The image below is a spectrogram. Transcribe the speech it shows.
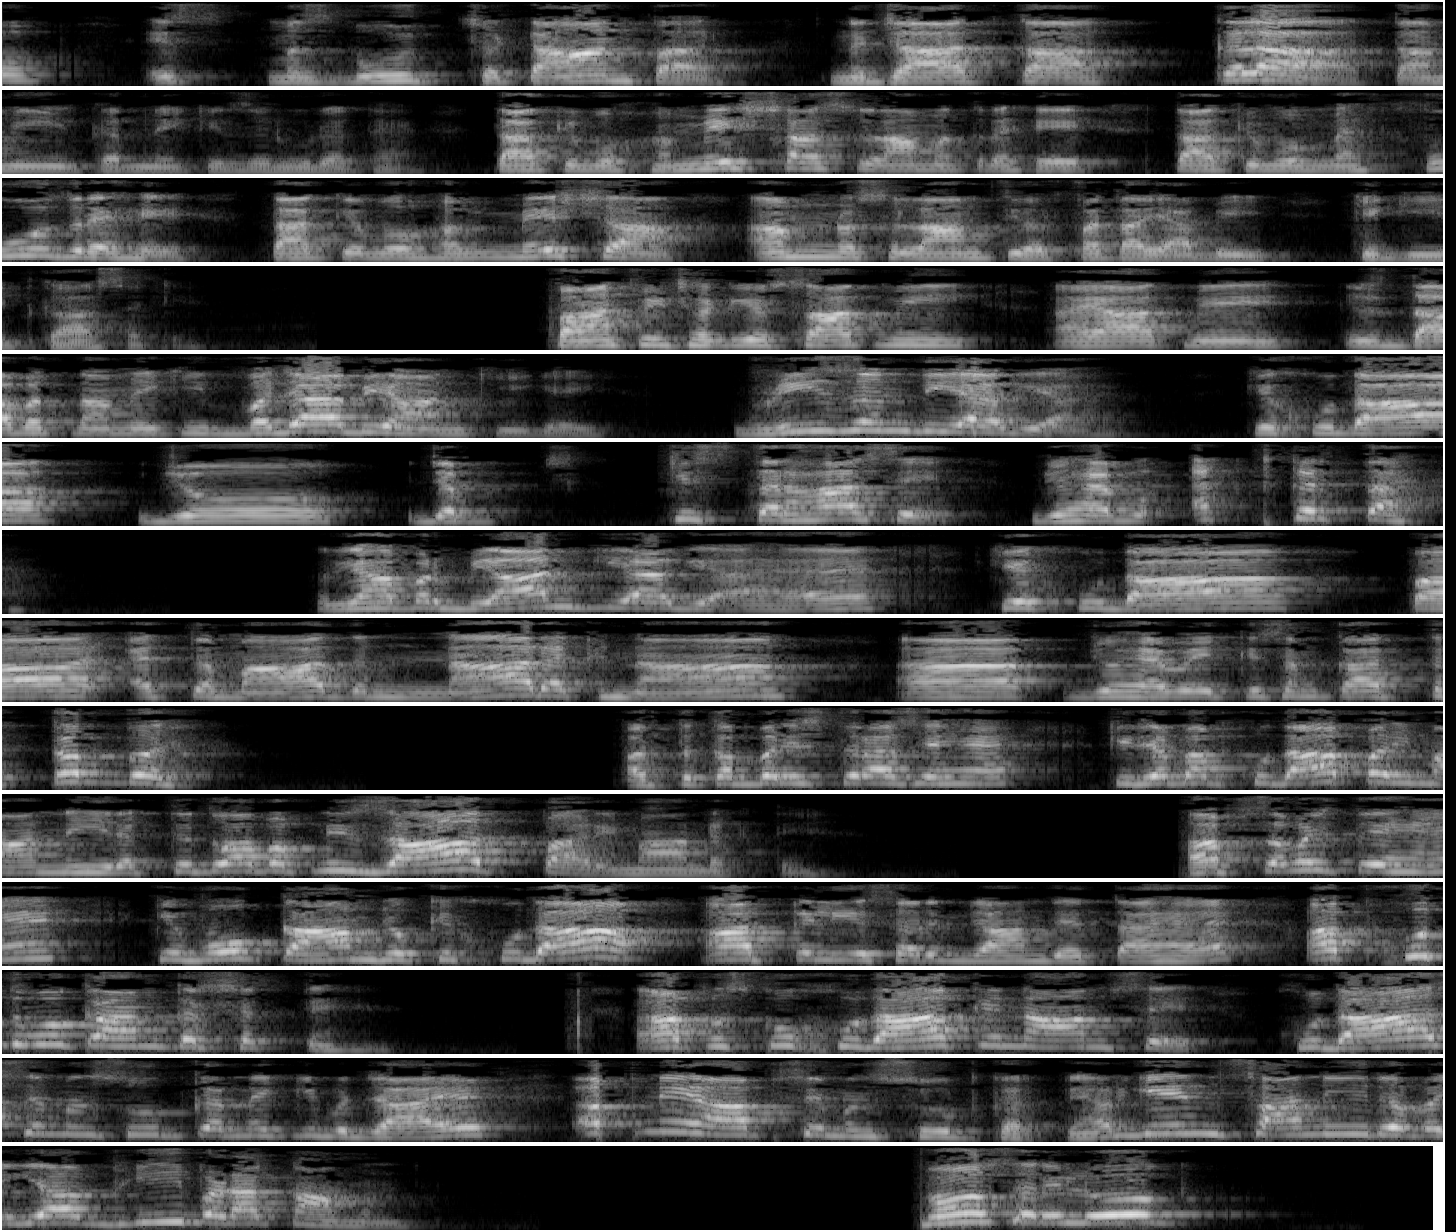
इस मज़बूत चट्टान पर नजात का कला तामीर करने की ज़रूरत है। ताकि वो हमेशा सलामत रहे, ताकि वो महफूज रहे, ताकि वो हमेशा अमन और सलामती और फतेह याबी के गीत गा सके। पांचवी, छठी और सातवीं आयात में इस दावतनामे की वजह बयान की गई। रीजन दिया गया है कि खुदा जो जब किस तरह से जो है वो एक्ट करता है। और यहाँ पर बयान किया गया है कि खुदा पर एतमाद ना रखना जो है वो एक किस्म का तकबर और तकबर इस तरह से है कि जब आप खुदा पर ईमान नहीं रखते तो आप अपनी जात पर ईमान रखते हैं। आप समझते हैं कि वो काम जो कि खुदा आपके लिए सर अंजाम देता है, आप खुद वो काम कर सकते हैं। आप उसको खुदा के नाम से, खुदा से मंसूब करने की बजाय अपने आप से मंसूब करते हैं। और ये इंसानी रवैया भी बड़ा कामन है। बहुत सारे लोग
